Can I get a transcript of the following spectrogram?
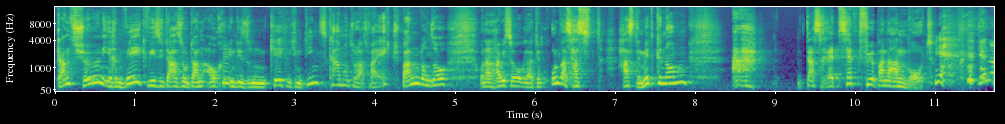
ganz schön ihren Weg, wie sie da so dann auch in diesen kirchlichen Dienst kam und so. Das war echt spannend und so. Und dann habe ich so gesagt, und was hast, hast du mitgenommen? Ah, das Rezept für Bananenbrot. Ja. Genau,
